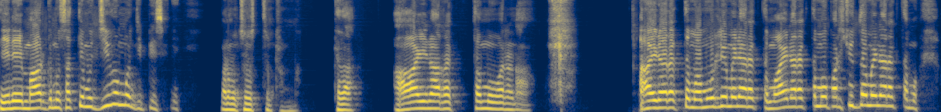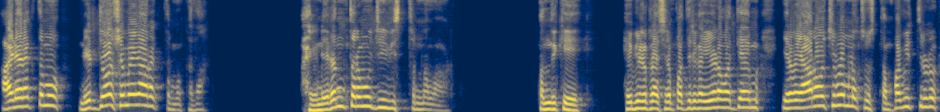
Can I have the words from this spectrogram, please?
నేనే మార్గము సత్యము జీవము అని చెప్పేసి మనం చూస్తుంటున్నాం కదా? ఆయన రక్తము వలన. ఆయన రక్తము అమూల్యమైన రక్తము ఆయన రక్తము పరిశుద్ధమైన రక్తము ఆయన రక్తము నిర్దోషమైన రక్తము కదా? ఆయన నిరంతరము జీవిస్తున్నవాడు అందుకే హెబిలకు రాసిన పత్రిక ఏడవ అధ్యాయం ఇరవై ఆరో వచ్చిన మనం చూస్తాం. పవిత్రుడు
